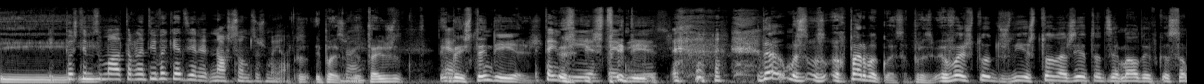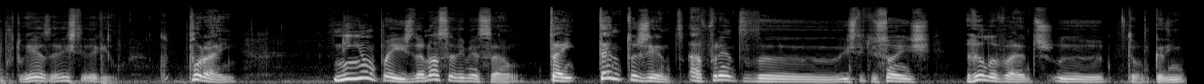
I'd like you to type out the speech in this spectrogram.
e, e depois temos e... uma alternativa que é dizer nós somos os maiores. E depois, é? tem, os... é. isto tem dias. Tem dias, tem, tem, dias. dias. não, mas repara uma coisa, por exemplo, eu vejo todos os dias toda a gente a dizer mal da educação portuguesa, isto e daquilo. Porém, nenhum país da nossa dimensão tem tanta gente à frente de instituições relevantes, eh, estou um bocadinho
